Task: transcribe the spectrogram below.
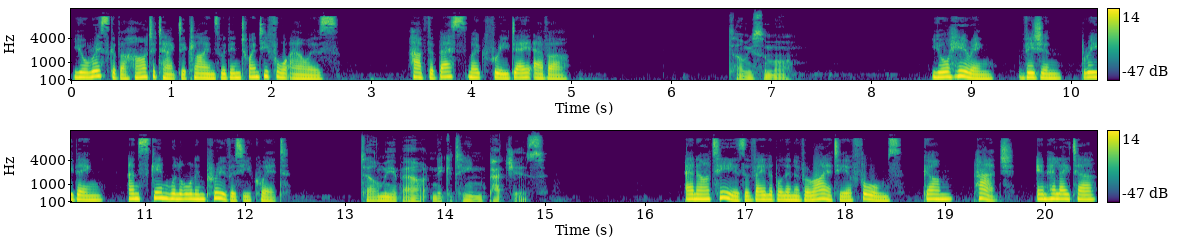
Your risk of a heart attack declines within 24 hours. Have the best smoke free day ever. Tell me some more. Your hearing, vision, breathing, and skin will all improve as you quit. Tell me about nicotine patches. NRT is available in a variety of forms gum, patch, inhalator,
